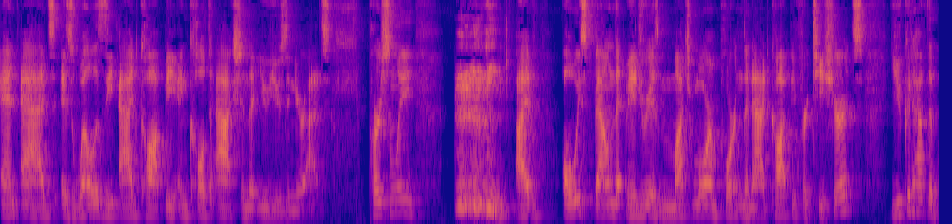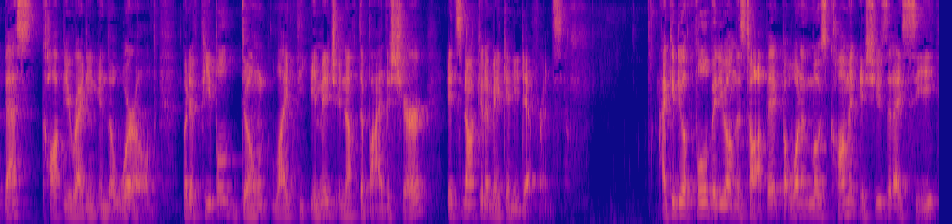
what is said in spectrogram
and ads, as well as the ad copy and call to action that you use in your ads. Personally, I've always found that imagery is much more important than ad copy for t-shirts. You could have the best copywriting in the world, but if people don't like the image enough to buy the shirt, it's not gonna make any difference. I could do a full video on this topic, but one of the most common issues that I see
